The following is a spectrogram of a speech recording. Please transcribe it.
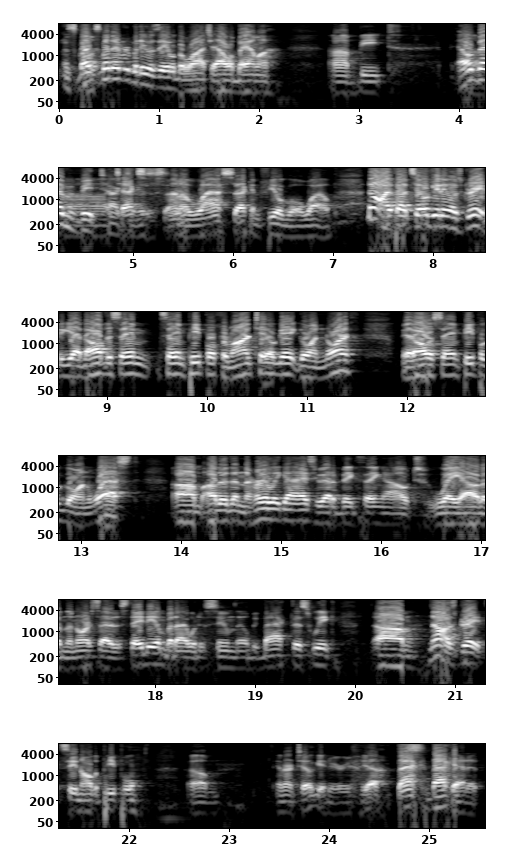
but, but everybody was able to watch Alabama uh, beat Alabama beat uh, Texas. on a last-second field goal. Wild. No, I thought tailgating was great. You had all the same same people from our tailgate going north. We had all the same people going west. Um, other than the Hurley guys, who had a big thing out way out on the north side of the stadium, but I would assume they'll be back this week. Um, no, it was great seeing all the people um, in our tailgate area. Yeah, back back at it.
